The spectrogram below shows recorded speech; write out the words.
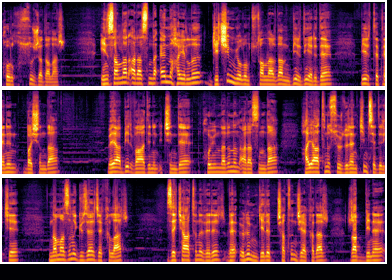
korkusuzca dalar. İnsanlar arasında en hayırlı geçim yolunu tutanlardan bir diğeri de bir tepenin başında veya bir vadinin içinde koyunlarının arasında hayatını sürdüren kimsedir ki namazını güzelce kılar, zekatını verir ve ölüm gelip çatıncaya kadar Rabbine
